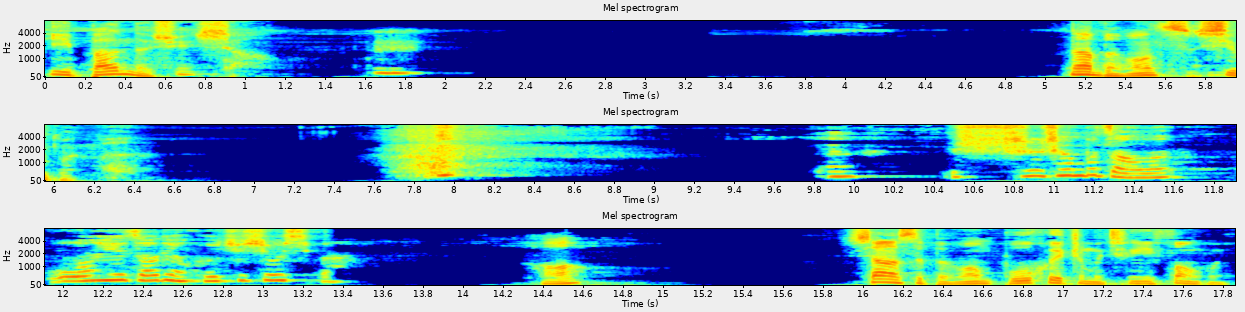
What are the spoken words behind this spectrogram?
一般的熏香。嗯。那本王仔细闻闻。嗯，时辰不早了，王爷早点回去休息吧。好，下次本王不会这么轻易放过你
